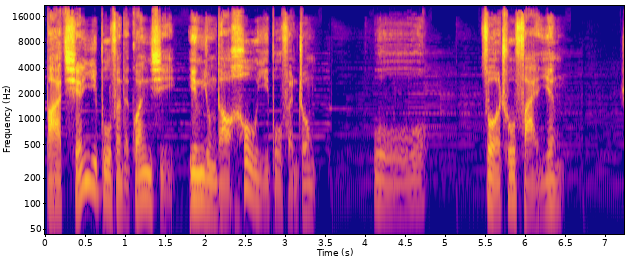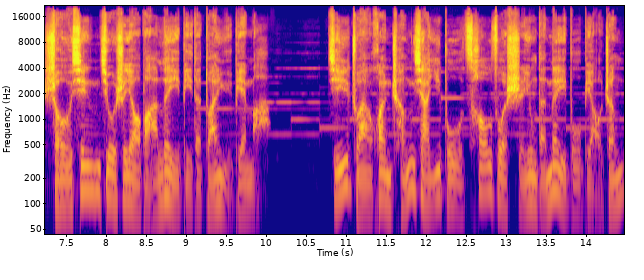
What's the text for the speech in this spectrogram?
把前一部分的关系应用到后一部分中；五、做出反应。首先就是要把类比的短语编码。即转换成下一步操作使用的内部表征。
